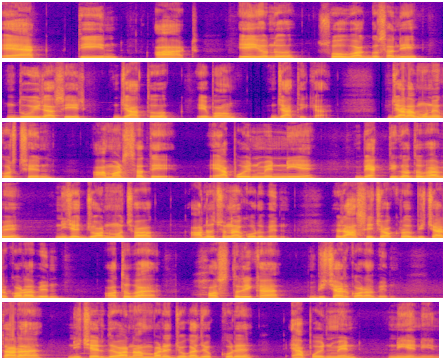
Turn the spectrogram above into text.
এক, তিন, আট। এই হলো সৌভাগ্যশালী দুই রাশির জাতক এবং জাতিকা। যারা মনে করছেন আমার সাথে অ্যাপয়েন্টমেন্ট নিয়ে ব্যক্তিগতভাবে নিজের জন্মছক আলোচনা করবেন, রাশিচক্র বিচার করাবেন অথবা হস্তরেখা বিচার করাবেন, তারা নিচের দেওয়া নাম্বারে যোগাযোগ করে অ্যাপয়েন্টমেন্ট নিয়ে নিন।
